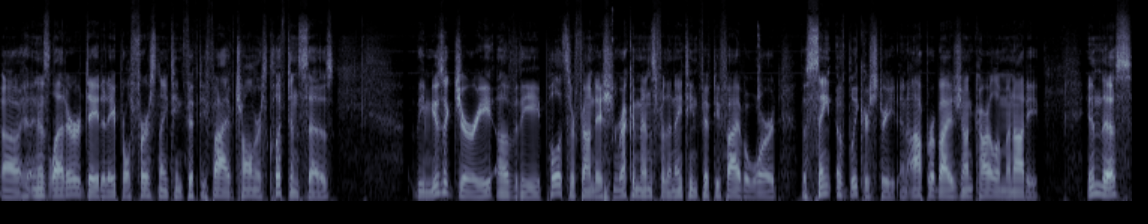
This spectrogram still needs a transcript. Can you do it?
uh, in his letter dated April 1st, 1955, Chalmers Clifton says The music jury of the Pulitzer Foundation recommends for the 1955 award The Saint of Bleecker Street, an opera by Giancarlo Menotti. In this,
